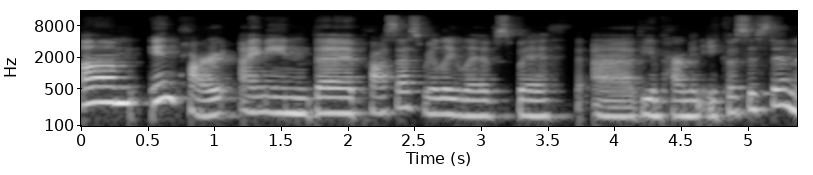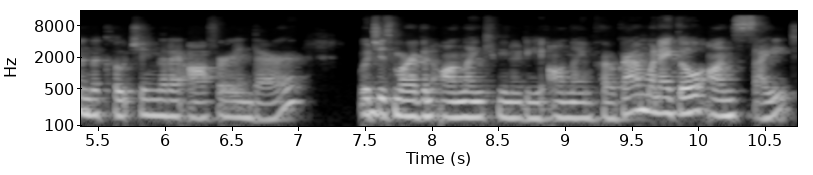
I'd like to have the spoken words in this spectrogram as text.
Um, in part, I mean, the process really lives with uh, the empowerment ecosystem and the coaching that I offer in there, which is more of an online community, online program. When I go on site,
